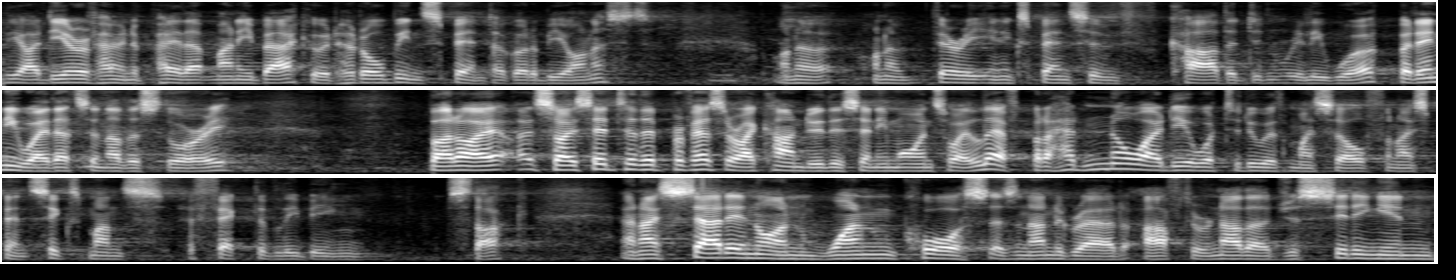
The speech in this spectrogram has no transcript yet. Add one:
the idea of having to pay that money back, it had all been spent, I've got to be honest, on a, on a very inexpensive car that didn't really work. But anyway, that's another story. But I, so I said to the professor, I can't do this anymore, and so I left. But I had no idea what to do with myself, and I spent six months effectively being stuck. And I sat in on one course as an undergrad after another, just sitting in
